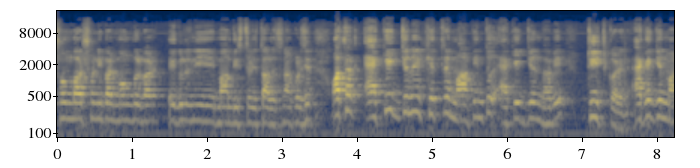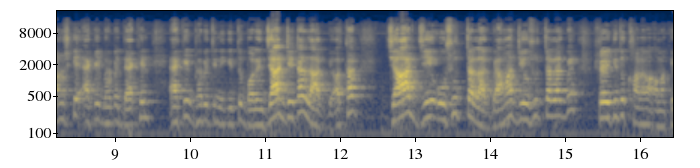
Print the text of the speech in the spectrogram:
সোমবার, শনিবার, মঙ্গলবার, এগুলো নিয়ে মা বিস্তারিত আলোচনা করেছেন। অর্থাৎ এক একজনের ক্ষেত্রে মা কিন্তু এক একজন ভাবে ট্রিট করেন এক একজন মানুষকে এক একভাবে দেখেন এক একভাবে তিনি কিন্তু বলেন, যার যেটা লাগবে। অর্থাৎ যার যে ওষুধটা লাগবে, আমার যে ওষুধটা লাগবে সেটা কিন্তু খনা আমাকে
